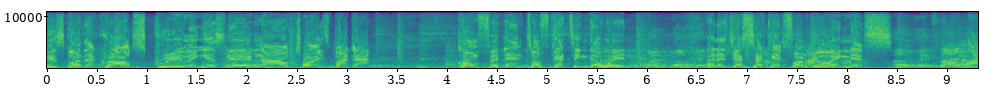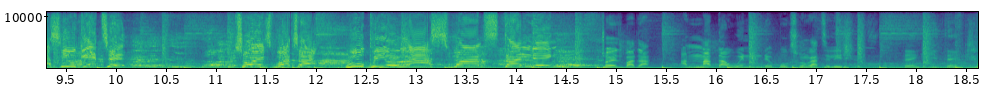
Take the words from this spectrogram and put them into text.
He's got the crowd screaming his name now. Choice Bada confident of getting the win. And it's just seconds from doing this. As you get it, Choice Butter will be your last man standing. Choice Butter, another win in the books. Congratulations. Thank you, thank you.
